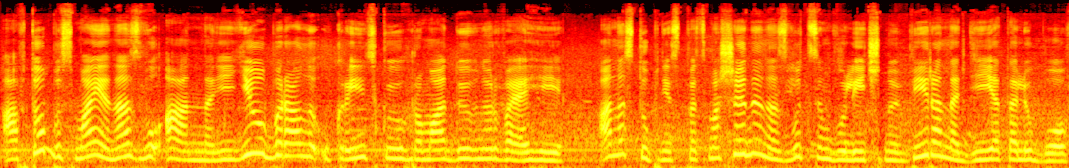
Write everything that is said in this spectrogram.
Автобус має назву Анна. Її обирали українською громадою в Норвегії. А наступні спецмашини назвуть символічно Віра, Надія та Любов.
